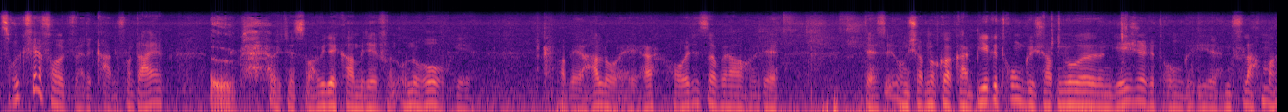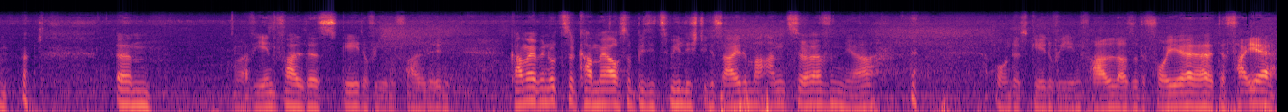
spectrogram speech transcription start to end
zurückverfolgt werden kann. Von daher, das war wieder, kam wieder von unten hoch hier. Aber ja, hallo, ja. heute ist aber auch wieder, das, und ich habe noch gar kein Bier getrunken, ich habe nur einen Jäger getrunken hier, einen Flachmann. ähm, auf jeden Fall, das geht auf jeden Fall. Den kann man benutzen, kann man auch so ein bisschen zwielichtige Seite mal ansurfen, ja. Und es geht auf jeden Fall. Also der Feuer, der Feier,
